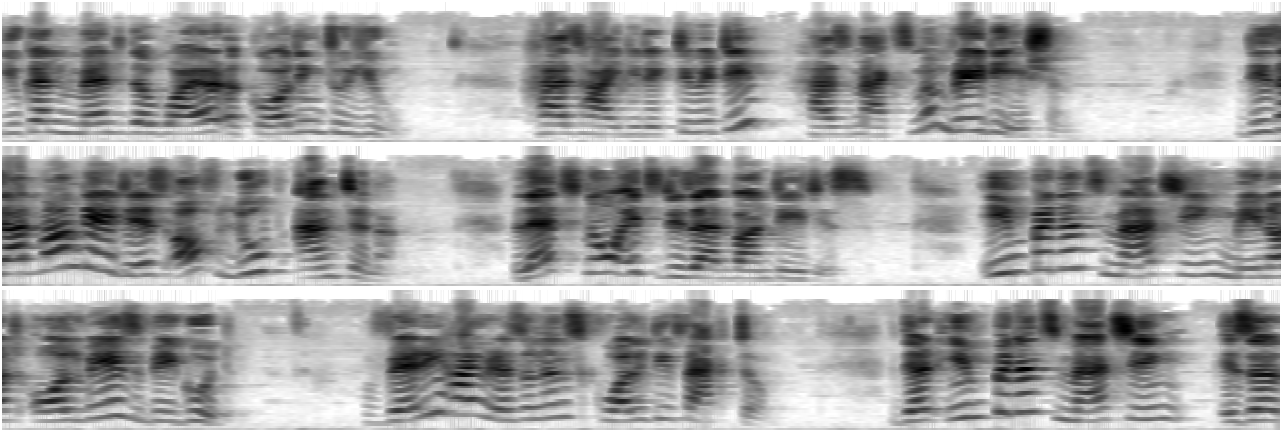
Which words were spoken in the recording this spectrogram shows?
You can mend the wire according to you. Has high directivity, has maximum radiation. Disadvantages of loop antenna. Let's know its disadvantages. Impedance matching may not always be good. Very high resonance quality factor. Their impedance matching is a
